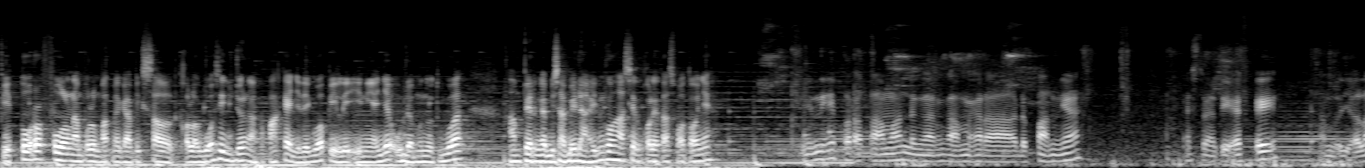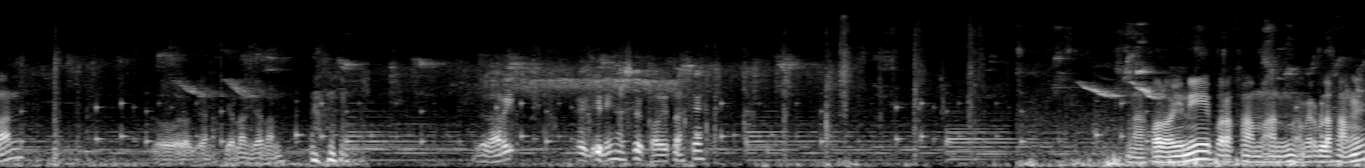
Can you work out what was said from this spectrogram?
fitur full 64 megapiksel kalau gue sih jujur nggak kepake. Jadi gue pilih ini aja udah menurut gue hampir nggak bisa bedain kok hasil kualitas fotonya. Ini perekaman dengan kamera depannya S20 FE sambil jalan. Tuh lagi anak jalan-jalan. Lari kayak gini hasil kualitasnya nah kalau ini perekaman kamera belakangnya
